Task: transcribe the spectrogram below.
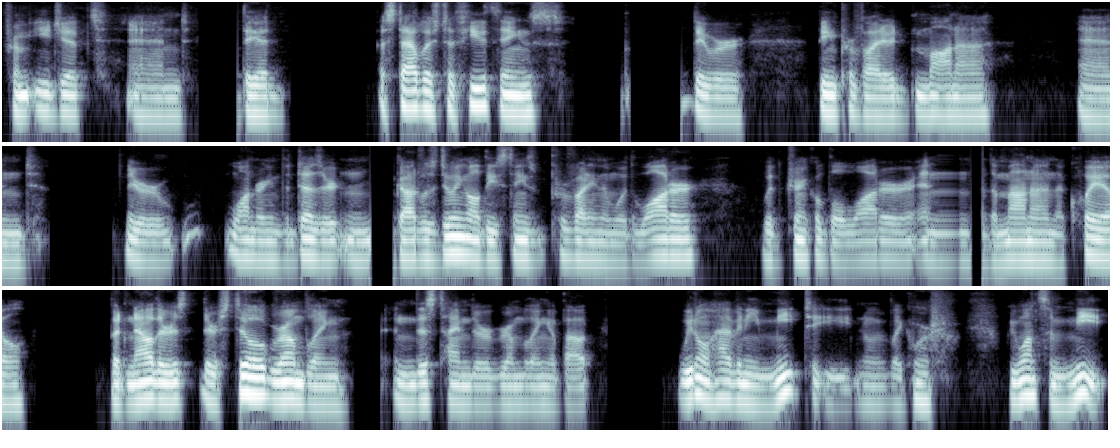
from Egypt and they had established a few things they were being provided manna and they were wandering the desert and God was doing all these things providing them with water with drinkable water and the manna and the quail. But now there's they're still grumbling and this time they're grumbling about we don't have any meat to eat. You know, like we're we want some meat.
